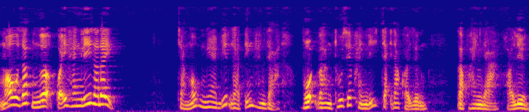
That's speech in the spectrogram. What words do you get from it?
Mau dắt ngựa quẩy hành lý ra đây. Chàng ngốc nghe biết là tiếng hành giả, vội vàng thu xếp hành lý chạy ra khỏi rừng. Gặp hành giả hỏi liền.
